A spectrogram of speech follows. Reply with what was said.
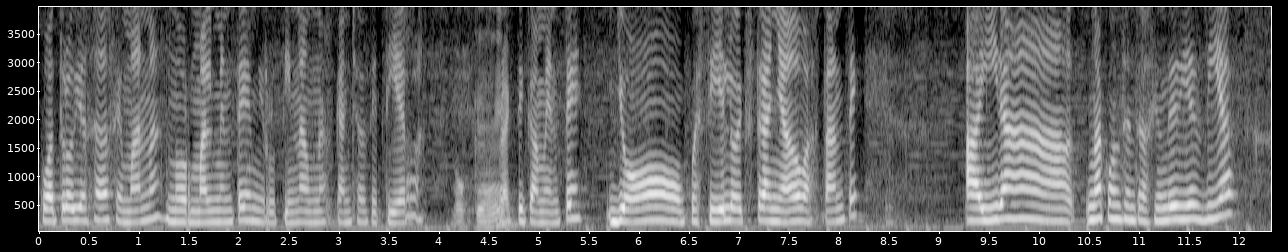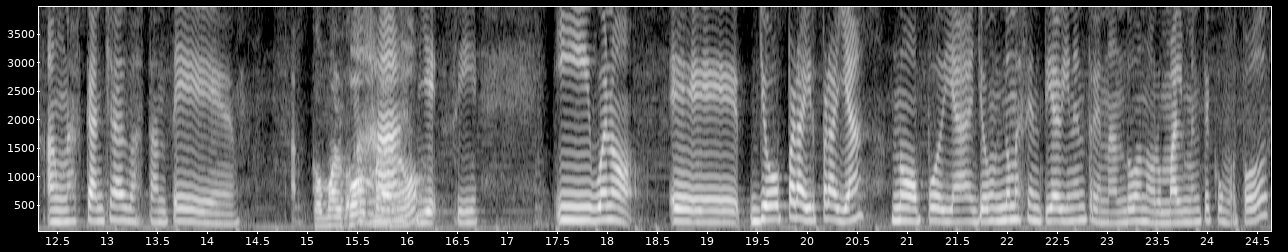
cuatro días a la semana, normalmente en mi rutina unas canchas de tierra. Prácticamente. Yo pues sí lo he extrañado bastante. A ir a una concentración de 10 días, a unas canchas bastante... Como alfombra, ¿no? sí. Y bueno, eh, yo para ir para allá no podía, yo no me sentía bien entrenando normalmente como todos.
